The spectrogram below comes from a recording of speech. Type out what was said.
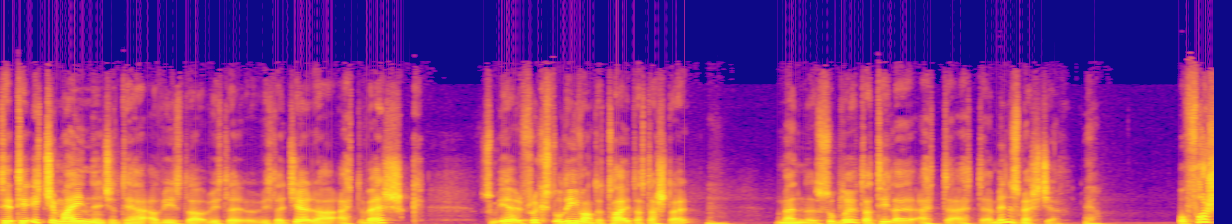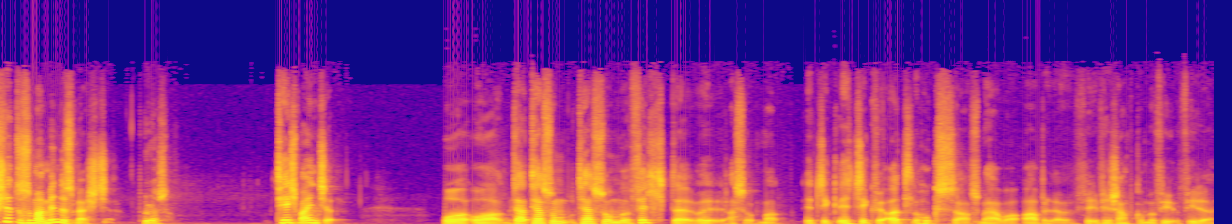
Det, det er ikke meningen til at vi skal, vi skal, vi skal gjøre et versk, som er frukst og livande ta i det største. Mm. Men så blev det til et, et, et minnesmerke. Ja. Og fortsette som et minnesmerke. Hør altså. Det er ikke menneske. Og, og det, det, som, det som fylte, altså, man, jeg tykker vi alle hoksa som jeg var arbeidet for, for samkommet, for, for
